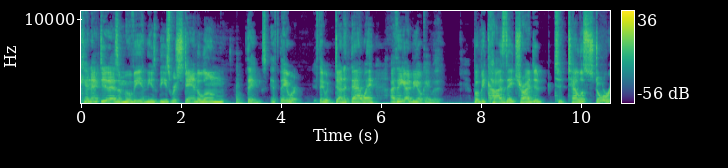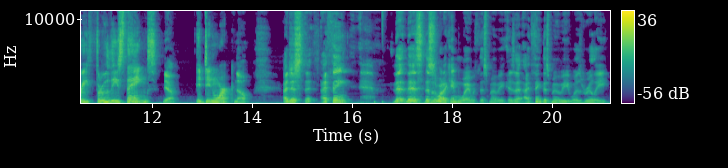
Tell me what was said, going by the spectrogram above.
connected as a movie and these these were standalone things. If they were if they would done it that way, I think I'd be okay with it. But because they tried to to tell a story through these things, yeah. it didn't work. No, I just I think th- this this is what I came away with this movie is that I think this movie was really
